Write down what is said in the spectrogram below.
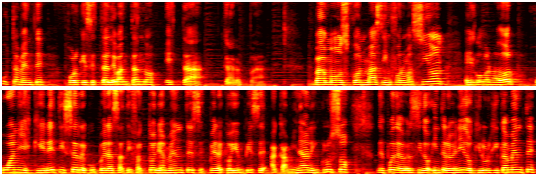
justamente porque se está levantando esta carpa. Vamos con más información. El gobernador Juan Schiaretti se recupera satisfactoriamente. Se espera que hoy empiece a caminar, incluso después de haber sido intervenido quirúrgicamente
